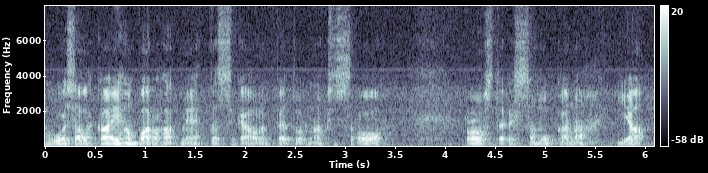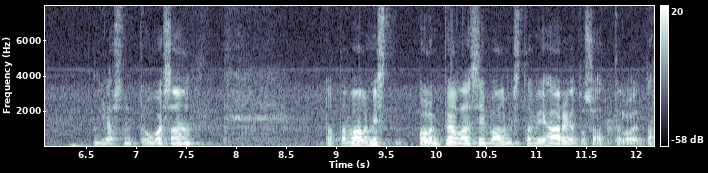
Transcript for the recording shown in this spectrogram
USA alkaa ihan parhaat miehet tässäkään olympiaturnauksessa ole rosterissa mukana. Ja jos nyt USA tota, valmist, olympialaisiin valmistavia harjoitusotteluita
